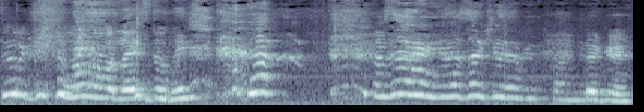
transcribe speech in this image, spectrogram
Do it again. I don't know what Lay's doing. I'm sorry. I was actually having fun. Okay.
